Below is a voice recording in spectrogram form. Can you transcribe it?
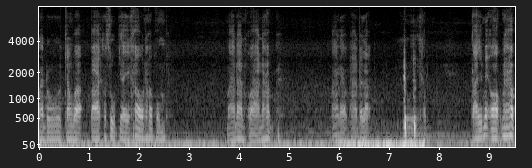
มาดูจังหวะปลากระสูบใหญ่เข้านะครับ ผม มาด้านขวานะครับ มาแล้วผ่านไปแล้วนี่ครับ ไกลไม่ออกนะครับ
